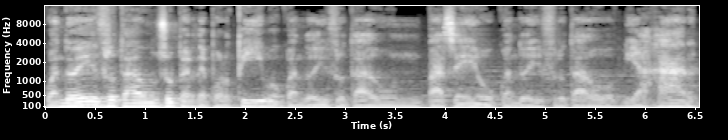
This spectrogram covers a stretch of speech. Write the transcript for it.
cuando he disfrutado un superdeportivo, cuando he disfrutado un paseo, cuando he disfrutado viajar,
